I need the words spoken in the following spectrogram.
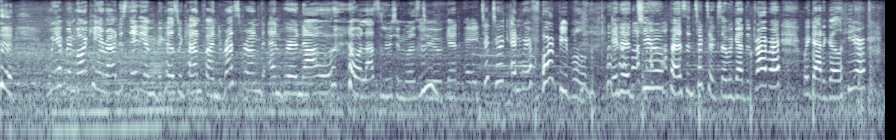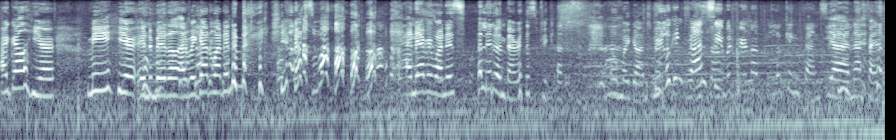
we have been walking around the stadium because we can't find a restaurant and we're now, our last solution was to mm. get a tuk-tuk and we're four people in a two-person tuk-tuk. So we got the driver, we got a girl here, a girl here, me here in the middle and we got one in the back here as well. and everyone is a little embarrassed because oh my god. We're looking fancy but we're not looking fancy. Yeah, not fancy.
